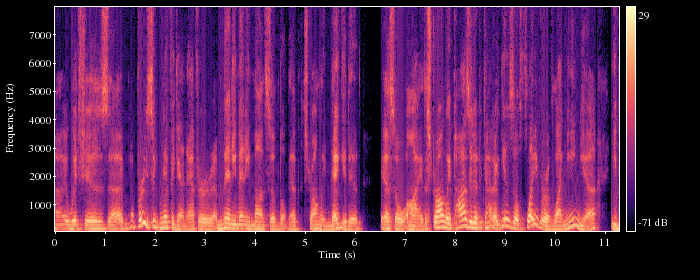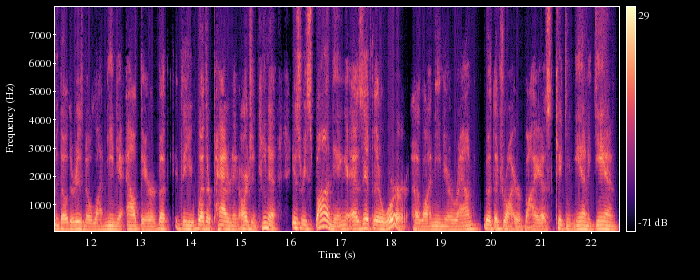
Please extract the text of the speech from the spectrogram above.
uh, which is uh, pretty significant after many, many months of, of strongly negative SOI. The strongly positive kind of gives a flavor of La Nina, even though there is no La Nina out there. But the weather pattern in Argentina is responding as if there were a La Nina around with a drier bias kicking in again.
